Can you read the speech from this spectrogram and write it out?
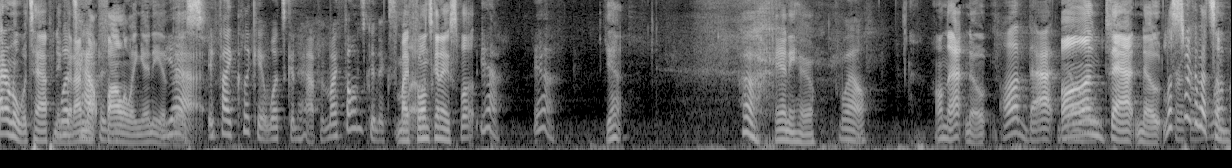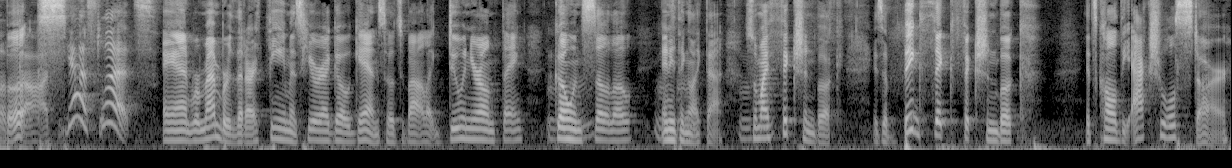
I don't know what's happening, What's but I'm happened? not following any of this. yeah, this. if I click it, what's going to happen? My phone's going to explode. My phone's gonna explode. Yeah, yeah. Yeah. Anywho, Well, on that note, on that note, on that note, let's talk about some books. Yes, let's. And remember that our theme is Here I Go Again. So it's about like doing your own thing, mm-hmm. going solo, mm-hmm. anything like that. So my mm-hmm. fiction book is a big, thick fiction book. It's called The Actual Star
